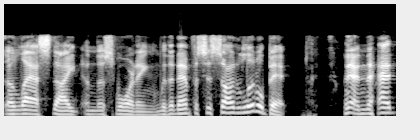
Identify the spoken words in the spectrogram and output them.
uh, last night and this morning with an emphasis on a little bit. And that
